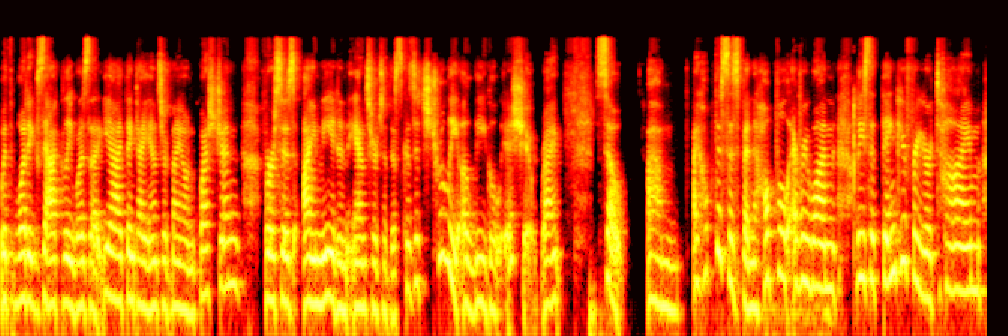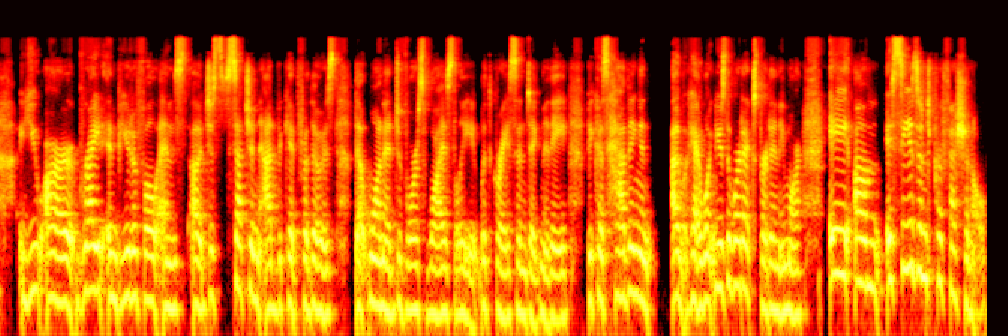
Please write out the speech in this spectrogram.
with what exactly was that. Yeah, I think I answered my own question versus I need an answer to this because it's truly a legal issue, right? So um, I hope this has been helpful, everyone. Lisa, thank you for your time. You are bright and beautiful and uh, just such an advocate for those that want to divorce wisely with grace and dignity because having an okay, I won't use the word expert anymore. A um a seasoned professional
